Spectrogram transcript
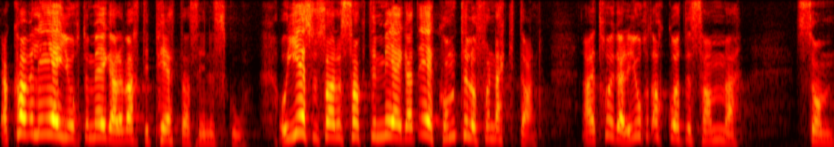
Ja, Hva ville jeg gjort om jeg hadde vært i Peters sko? Og Jesus hadde sagt til meg at jeg kom til å fornekte han. Ja, jeg tror jeg hadde gjort akkurat det samme som,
